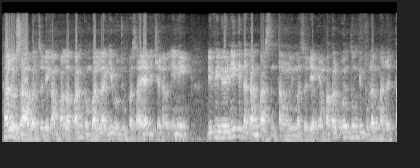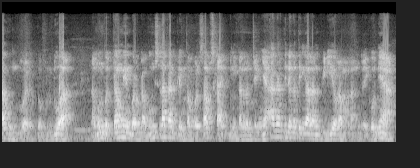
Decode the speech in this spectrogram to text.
Halo sahabat zodiak 48 kembali lagi berjumpa saya di channel ini. Di video ini kita akan bahas tentang 5 zodiak yang bakal beruntung di bulan Maret tahun 2022 namun buat kamu yang baru gabung silahkan klik tombol subscribe bunyikan loncengnya agar tidak ketinggalan video ramalan berikutnya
